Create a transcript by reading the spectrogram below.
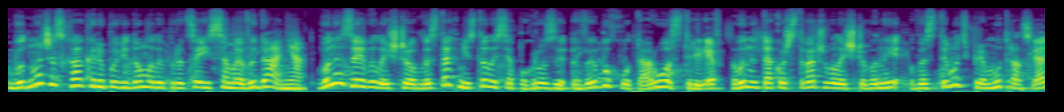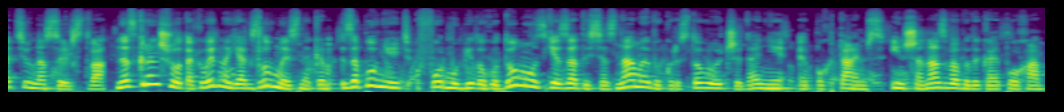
Водночас хакери повідомили про це і саме видання. Вони заявили, що в листах містилися погрози вибуху та розстрілів. Вони також стверджували, що вони вестимуть пряму трансляцію насильства. На скриншотах видно, як зловмисники заповнюють форму Білого Дому зв'язатися з нами, використовуючи дані Epoch Times, інша назва Велика епоха.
